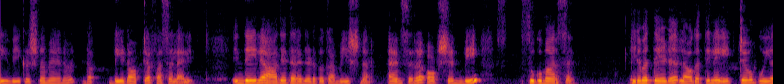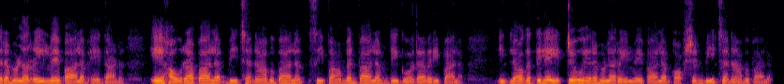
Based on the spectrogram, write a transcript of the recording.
D V Krishna Menon D doctor Fazal Ali ഇന്ത്യയിലെ ആദ്യ തെരഞ്ഞെടുപ്പ് commissioner. Answer option B Sukumar Sen. ഇരുപത്തേഴ് ലോകത്തിലെ ഏറ്റവും ഉയരമുള്ള റെയിൽവേ പാലം ഏതാണ്? എ ഹൗറ പാലം ബി ചനാബ് പാലം സി പാമ്പൻ പാലം ഡി ഗോദാവരി പാലം. ലോകത്തിലെ ഏറ്റവും ഉയരമുള്ള റെയിൽവേ പാലം ഓപ്ഷൻ ബി ചനാബ് പാലം.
